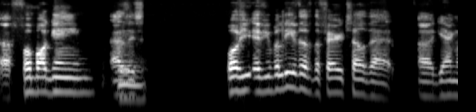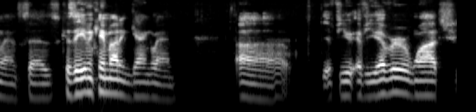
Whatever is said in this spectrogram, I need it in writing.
a football game as they Mm. well if you if you believe the, the fairy tale that uh gangland says because they even came out in gangland uh if you if you ever watch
